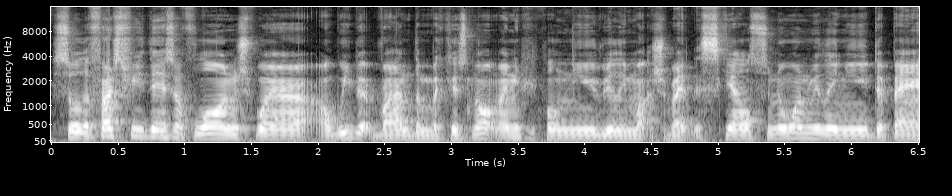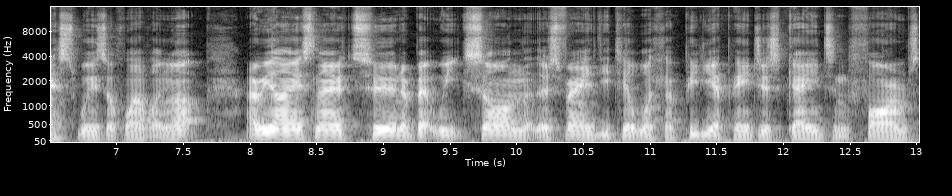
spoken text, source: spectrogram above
So the first few days of launch were a wee bit random because not many people knew really much about the skill, so no one really knew the best ways of leveling up. I realise now two and a bit weeks on that there's very detailed Wikipedia pages, guides and forums.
